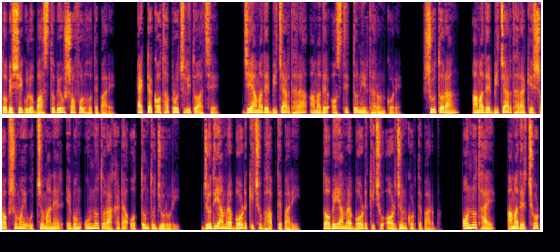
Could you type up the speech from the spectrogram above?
তবে সেগুলো বাস্তবেও সফল হতে পারে। একটা কথা প্রচলিত আছে, যে আমাদের বিচারধারা আমাদের অস্তিত্ব নির্ধারণ করে। সুতরাং, আমাদের বিচারধারাকে সবসময় উচ্চমানের এবং উন্নত রাখাটা অত্যন্ত জরুরি। যদি আমরা বড় কিছু ভাবতে পারি, তবেই আমরা বড় কিছু অর্জন করতে পারব। অন্যথায়, আমাদের ছোট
